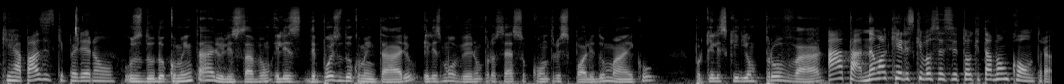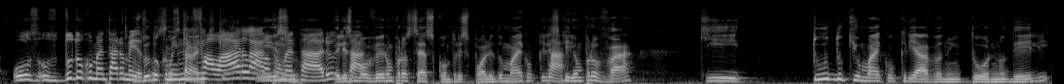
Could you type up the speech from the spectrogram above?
que rapazes que perderam. Os do documentário, eles estavam. Eles, depois do documentário, eles moveram um processo contra o espólio do Michael, porque eles queriam provar. Ah, tá. Não aqueles que você citou que estavam contra. Os, os do documentário mesmo. do documentário. Os que falaram Que no documentário. Eles tá. moveram um processo contra o espólio do Michael porque eles Tá. queriam provar que tudo que o Michael criava no entorno dele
